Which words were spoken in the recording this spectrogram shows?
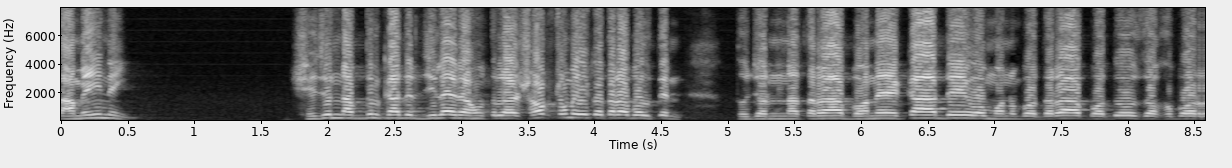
দামেই নেই। সেজন্য আব্দুল কাদের জিলাই রহমতুল্লাহ সব সময় এই কথাটা বলতেন তু জন্নাতরা বনে কাদে ও মন বদরা বদ জখবর।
